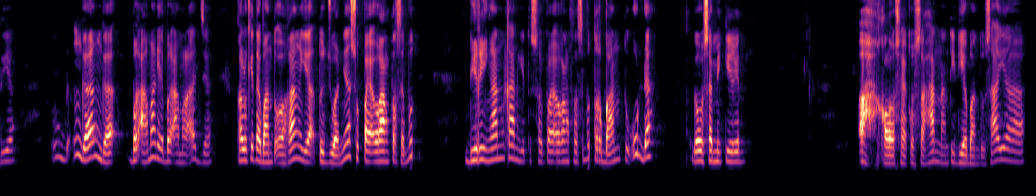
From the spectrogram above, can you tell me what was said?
dia enggak enggak beramal ya beramal aja kalau kita bantu orang ya tujuannya supaya orang tersebut diringankan gitu supaya orang tersebut terbantu. Udah gak usah mikirin ah kalau saya kesusahan nanti dia bantu saya.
